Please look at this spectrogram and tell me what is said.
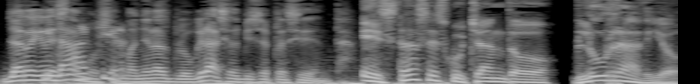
Ya regresamos en Mañanas Blue. Gracias, vicepresidenta. Estás escuchando Blue Radio.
